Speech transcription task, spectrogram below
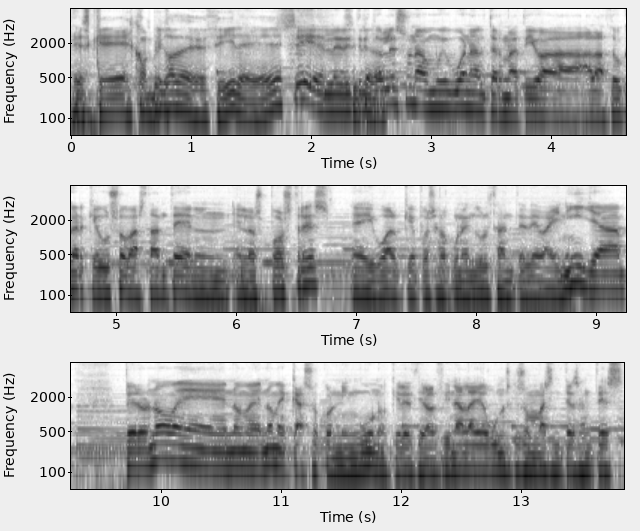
es que es complicado de decir, ¿eh? Sí, el eritritol es una muy buena alternativa al azúcar que uso bastante en, en los postres, eh, igual que pues algún endulzante de vainilla, pero no me, no, me, no me caso con ninguno. Quiero decir, al final hay algunos que son más interesantes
